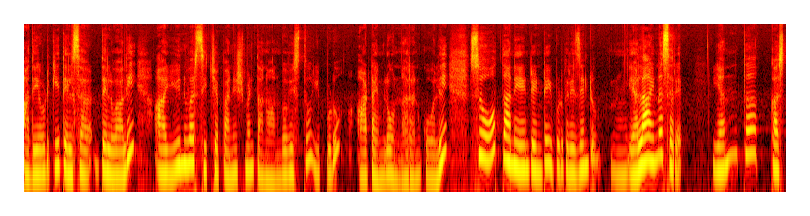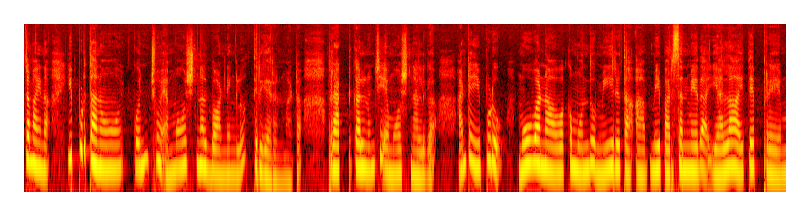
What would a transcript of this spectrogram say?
ఆ దేవుడికి తెలుసా తెలియాలి ఆ యూనివర్స్ ఇచ్చే పనిష్మెంట్ తను అనుభవిస్తూ ఇప్పుడు ఆ టైంలో ఉన్నారనుకోవాలి. సో తను ఏంటంటే ఇప్పుడు ప్రజెంట్ ఎలా అయినా సరే ఎంత కష్టమైనా ఇప్పుడు తను కొంచెం ఎమోషనల్ బాండింగ్లో తిరిగారనమాట ప్రాక్టికల్ నుంచి ఎమోషనల్గా అంటే ఇప్పుడు మూవ్ అన్ అవ్వక ముందు మీరు త- మీ పర్సన్ మీద ఎలా అయితే ప్రేమ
